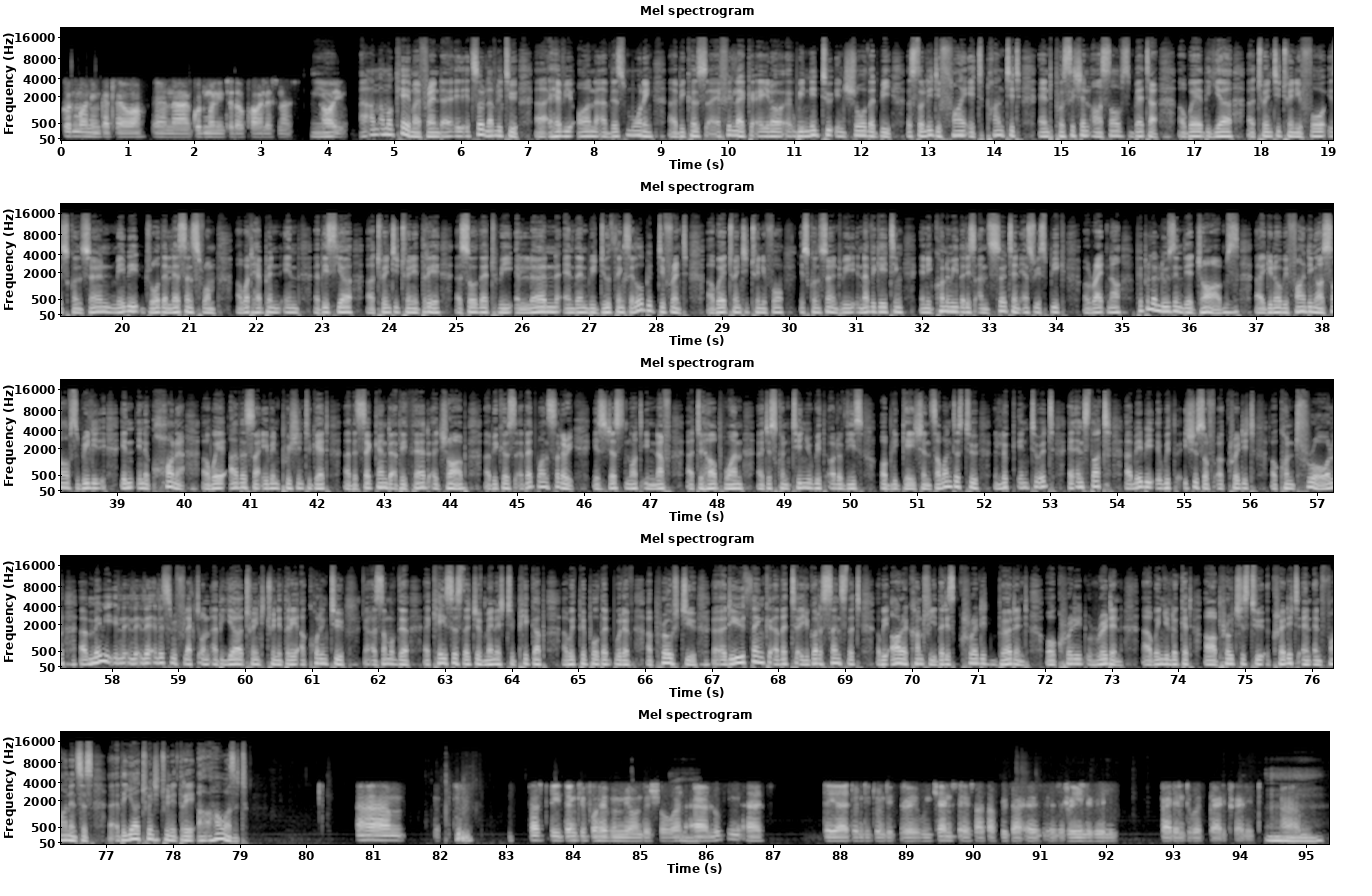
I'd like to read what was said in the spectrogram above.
Good morning, Katlego, and uh, good morning to the Power listeners. Yeah. How are you? I'm, I'm okay, my friend. Uh, it's so lovely to uh, have you on uh, this morning uh, because I feel like, uh, you know, we need to ensure that we solidify it, punt it, and position ourselves better uh, where the year 2024 is concerned. Maybe draw the lessons from what happened in this year, 2023, so that we learn and then we do things a little bit different where 2024 is concerned. We're navigating an economy that is uncertain as we speak uh, Uh, right now. People are losing their jobs. Uh, you know, we're finding ourselves really in, in a corner uh, where others are even pushing to get uh, the second, uh, the third uh, job uh, because that one salary is just not enough uh, to help one just continue with all of these obligations. I want us to look into it and, and start maybe with issues of credit control. maybe l- l- let's reflect on the year 2023 according to some of the cases that you've managed to pick up uh, with people that would have approached you. Uh, do you think uh, that you got a sense that we are a country that is credit burdened or credit ridden when you look at our approaches to credit and, and finances? the year 2023, how was it? Um, firstly, thank you for having me on the show. Well, mm-hmm. uh, looking at the year 2023, we can say South Africa is, is really, really burdened with bad credit. Mm. Um,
